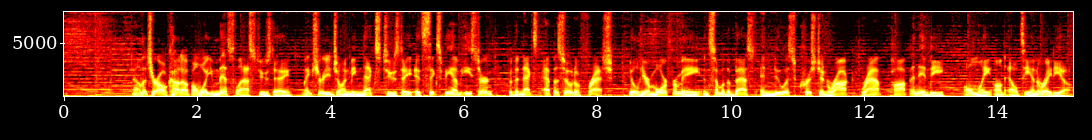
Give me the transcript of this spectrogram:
Now that you're all caught up on what you missed last Tuesday, make sure you join me next Tuesday at 6 p.m. Eastern for the next episode of Fresh. You'll hear more from me and some of the best and newest Christian rock, rap, pop, and indie only on LTN Radio.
